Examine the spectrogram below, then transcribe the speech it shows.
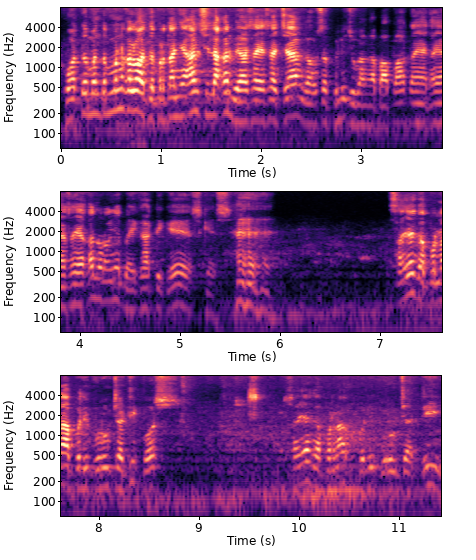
Buat teman-teman kalau ada pertanyaan silakan WA saya saja. Nggak usah beli juga nggak apa-apa. Tanya-tanya saya kan orangnya baik hati guys guys. Saya nggak pernah beli burung jadi bos. Saya nggak pernah beli burung jadi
